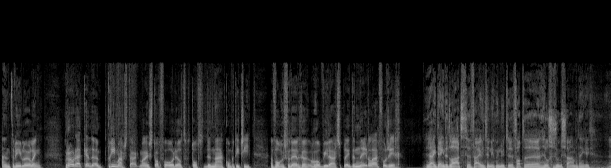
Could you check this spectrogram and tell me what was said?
Anthony Leurling. Roda kende een prima start, maar is toch veroordeeld tot de na-competitie. En volgens verdediger Rob Wielaert spreekt de nederlaag voor zich. Ja, ik denk dat de laatste 25 minuten vatten heel seizoen samen, denk ik. Uh,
